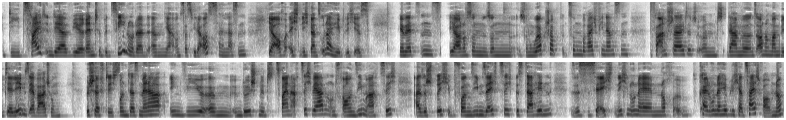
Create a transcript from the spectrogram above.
die Zeit, in der wir Rente beziehen oder ähm, ja uns das wieder auszahlen lassen, ja auch echt nicht ganz unerheblich ist. Wir haben letztens ja auch noch so einen so einen, so einen Workshop zum Bereich Finanzen veranstaltet und da haben wir uns auch nochmal mit der Lebenserwartung beschäftigt. Und dass Männer irgendwie ähm, im Durchschnitt 82 werden und Frauen 87, also sprich von 67 bis dahin, ist es ja echt nicht ein noch äh, kein unerheblicher Zeitraum, ne?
